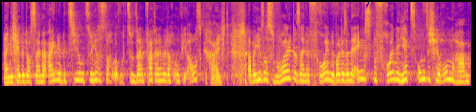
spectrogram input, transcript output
Eigentlich hätte doch seine eigene Beziehung zu Jesus doch, zu seinem Vater im Himmel doch irgendwie ausgereicht. Aber Jesus wollte seine Freunde, wollte seine engsten Freunde jetzt um sich herum haben,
